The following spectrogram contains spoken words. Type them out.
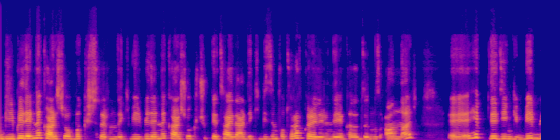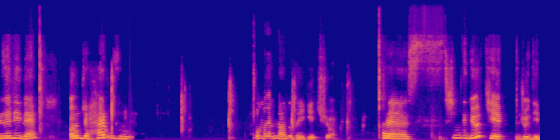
birbirlerine karşı o bakışlarındaki, birbirlerine karşı o küçük detaylardaki bizim fotoğraf karelerinde yakaladığımız anlar e, hep dediğim gibi birbirleriyle önce her uzun olmalarından dolayı geçiyor. E, şimdi diyor ki Judy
